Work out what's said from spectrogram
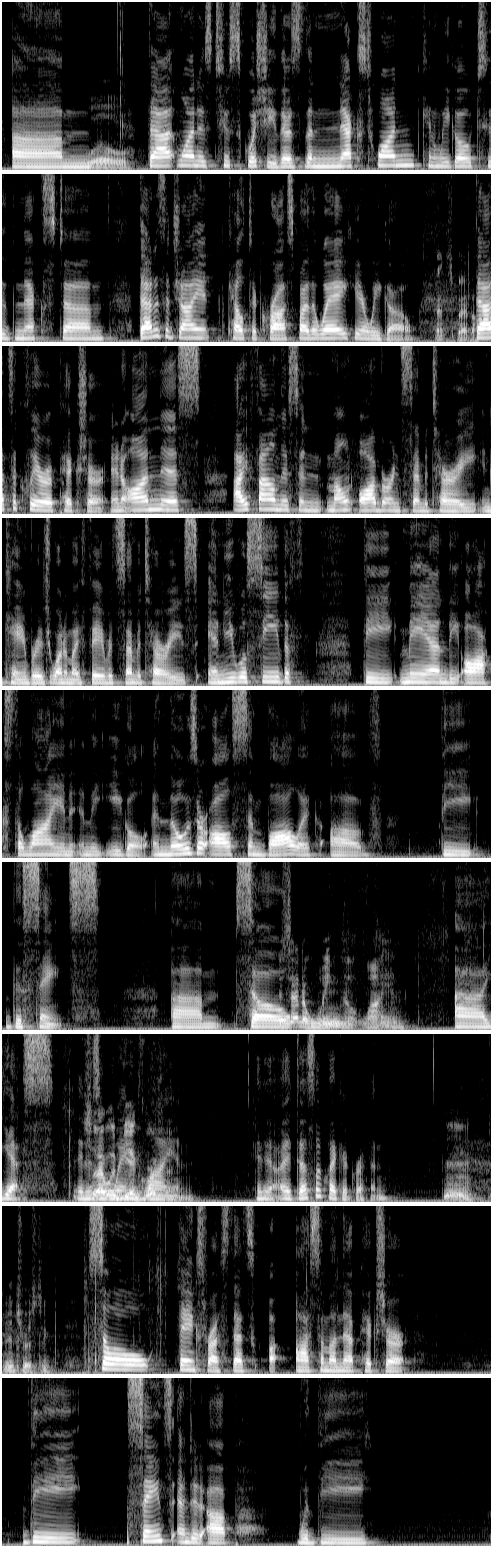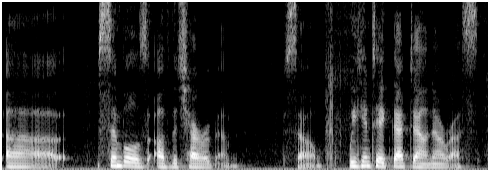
Um, Whoa. that one is too squishy. There's the next one. Can we go to the next? Um, that is a giant Celtic cross, by the way. Here we go. That's better. That's a clearer picture. And on this, I found this in Mount Auburn Cemetery in Cambridge, one of my favorite cemeteries. And you will see the, the man, the ox, the lion, and the eagle. And those are all symbolic of the, the saints. Um, so, Is that a winged lion? uh, yes. It So is that a would be a winged lion. It, it does look like a griffin. Hmm, interesting. So thanks, Russ. That's awesome on that picture. The saints ended up with the uh, symbols of the cherubim. So we can take that down now, Russ.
